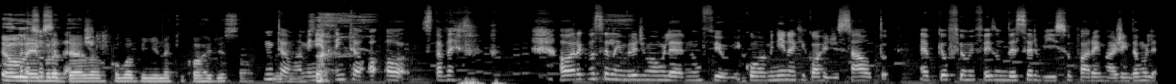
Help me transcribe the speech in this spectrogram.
Eu lembro sociedade. dela como a menina que corre de sol. Então, a menina. Então, ó, ó, você tá vendo? A hora que você lembra de uma mulher num filme como a menina que corre de salto, é porque o filme fez um desserviço para a imagem da mulher.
